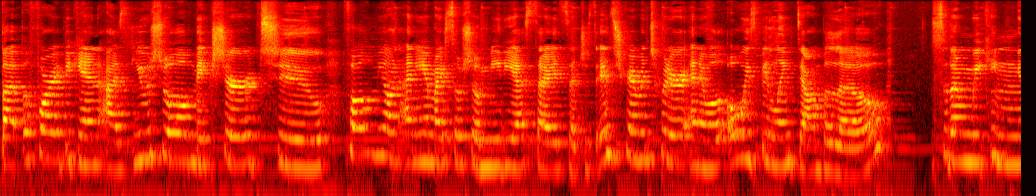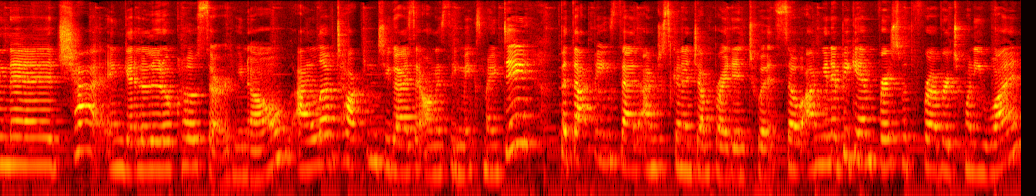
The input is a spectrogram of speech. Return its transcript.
But before I begin, as usual, make sure to follow me on any of my social media sites such as Instagram and Twitter and it will always be linked down below so then we can uh, chat and get a little closer, you know? I love talking to you guys, it honestly makes my day, but that being said, I'm just gonna jump right into it. So I'm gonna begin first with Forever 21,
